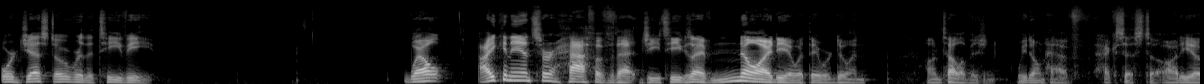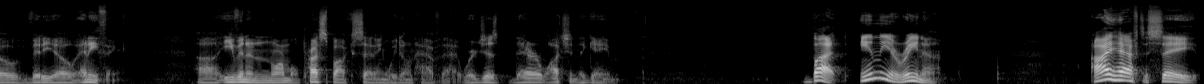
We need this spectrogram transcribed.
or just over the TV? Well, I can answer half of that, GT, because I have no idea what they were doing on television. We don't have access to audio, video, anything. Uh, even in a normal press box setting, we don't have that. We're just there watching the game. But in the arena, I have to say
